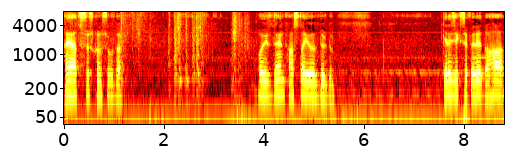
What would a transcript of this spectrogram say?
hayatı söz konusu burada. O yüzden hastayı öldürdüm. Gelecek sefere daha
